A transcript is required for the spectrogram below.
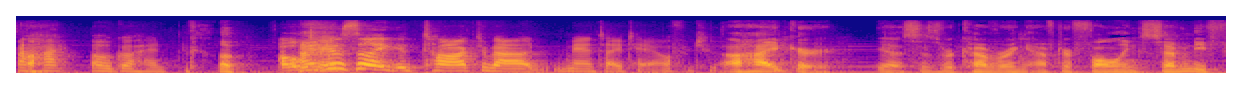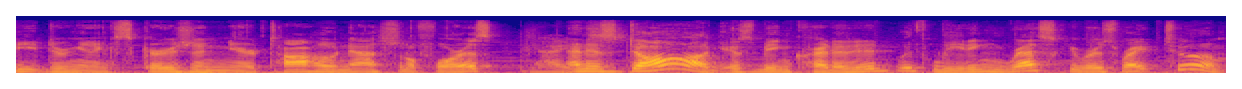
Uh, oh, go ahead. I just like talked about Manti Te'o for two. A hiker, yes, is recovering after falling 70 feet during an excursion near Tahoe National Forest, and his dog is being credited with leading rescuers right to him.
